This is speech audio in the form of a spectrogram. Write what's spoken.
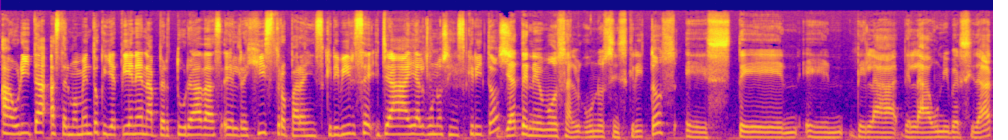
Ahorita, hasta el momento que ya tienen aperturadas el registro para inscribirse, ¿ya hay algunos inscritos? Ya tenemos algunos inscritos este, de, la, de la universidad.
